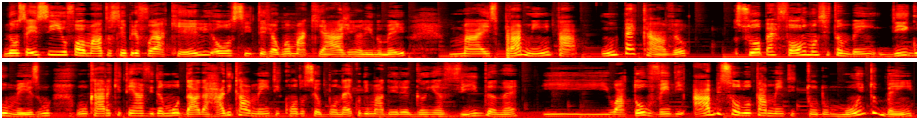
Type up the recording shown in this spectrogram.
Não sei se o formato sempre foi aquele ou se teve alguma maquiagem ali no meio, mas para mim tá impecável. Sua performance também, digo mesmo, um cara que tem a vida mudada radicalmente quando seu boneco de madeira ganha vida, né? E o ator vende absolutamente tudo muito bem.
